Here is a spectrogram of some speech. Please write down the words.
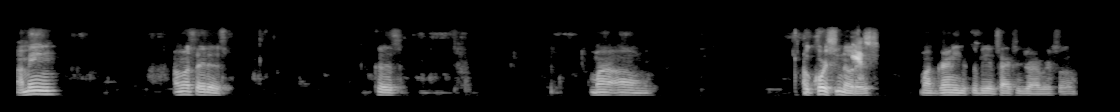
I mean, I'm gonna say this because my um, of course you know yes. this. My granny used to be a taxi driver, so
